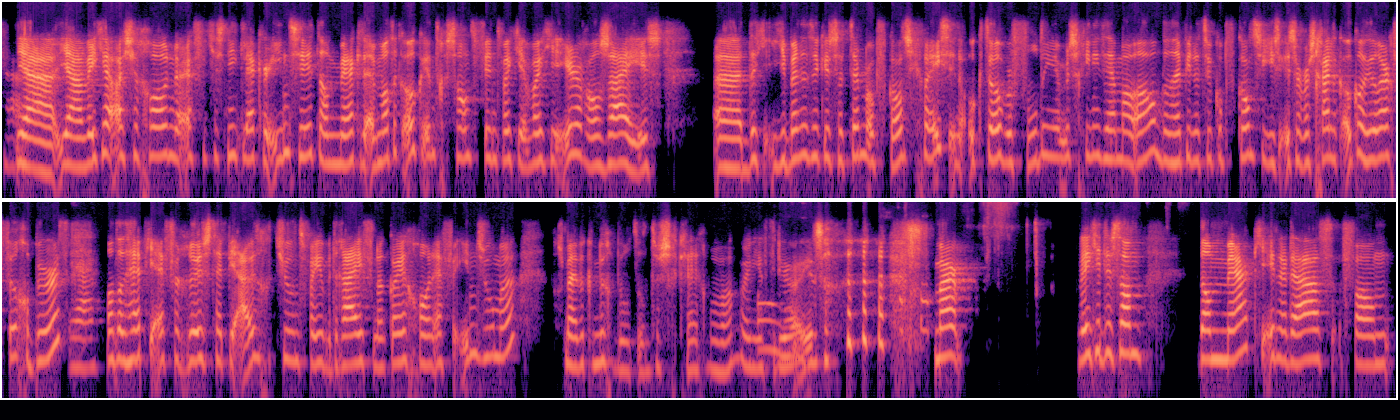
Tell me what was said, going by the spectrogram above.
Ja. ja. Ja, weet je, als je gewoon er eventjes niet lekker in zit, dan merk je En wat ik ook interessant vind, wat je, wat je eerder al zei, is uh, dat je, je bent natuurlijk in september op vakantie geweest. In oktober voelde je misschien niet helemaal al. Dan heb je natuurlijk op vakantie, is, is er waarschijnlijk ook al heel erg veel gebeurd. Ja. Want dan heb je even rust, heb je uitgetuned van je bedrijf. En dan kan je gewoon even inzoomen. Volgens mij heb ik een muggenbult ondertussen gekregen op mijn wang. Ik weet niet of die er al in zat. maar weet je, dus dan, dan merk je inderdaad van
